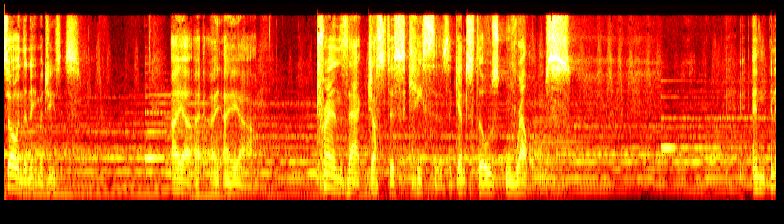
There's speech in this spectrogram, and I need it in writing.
So, in the name of Jesus, I, uh, I, I, I uh, transact justice cases against those realms. And, and,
